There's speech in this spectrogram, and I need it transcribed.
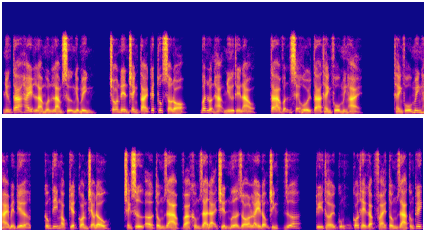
nhưng ta hay là muốn làm sự nghiệp mình, cho nên tranh tài kết thúc sau đó, bất luận hạng như thế nào, ta vẫn sẽ hồi ta thành phố Minh Hải. Thành phố Minh Hải bên kia, công ty Ngọc Kiệt còn treo đâu, tránh xử ở Tống Gia và Khổng Gia đại chiến mưa gió lay động chính giữa, tùy thời cũng có thể gặp phải Tống Gia công kích,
